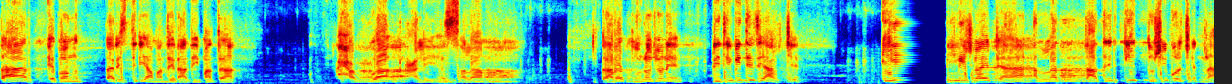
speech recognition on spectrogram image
তার এবং তার স্ত্রী আমাদের আদি মাতা হাওয়া তারা দুজনে পৃথিবীতে যে আসছেন, এই বিষয়টা আল্লাহ তাদেরকে দোষী বলছেন না।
